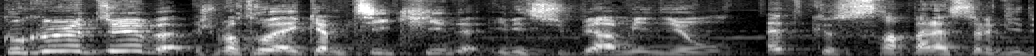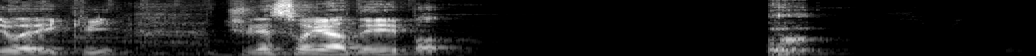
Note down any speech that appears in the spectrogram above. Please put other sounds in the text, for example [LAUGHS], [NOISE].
Coucou YouTube Je me retrouve avec un petit kid, il est super mignon. Peut-être que ce sera pas la seule vidéo avec lui. Je laisse regarder. Bon.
